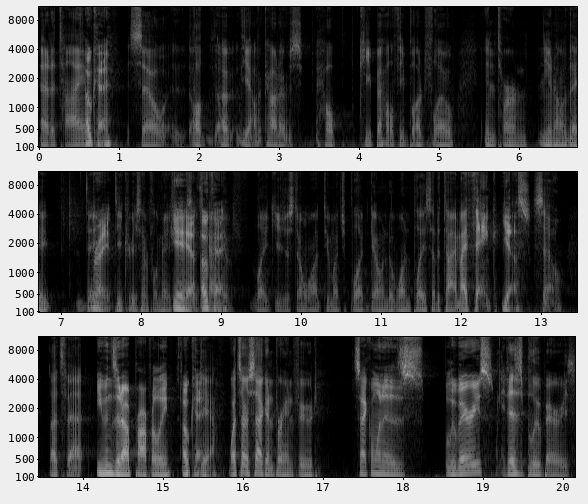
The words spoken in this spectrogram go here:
at a time. Okay. So uh, all, uh, the avocados help keep a healthy blood flow. In turn, you know, they they Right. decrease inflammation. Yeah, So it's okay. Kind of like you just don't want too much blood going to one place at a time. I think. Yes. So that's that. Evens it out properly. Okay. Yeah. What's our second brain food? Second one is blueberries It is blueberries.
